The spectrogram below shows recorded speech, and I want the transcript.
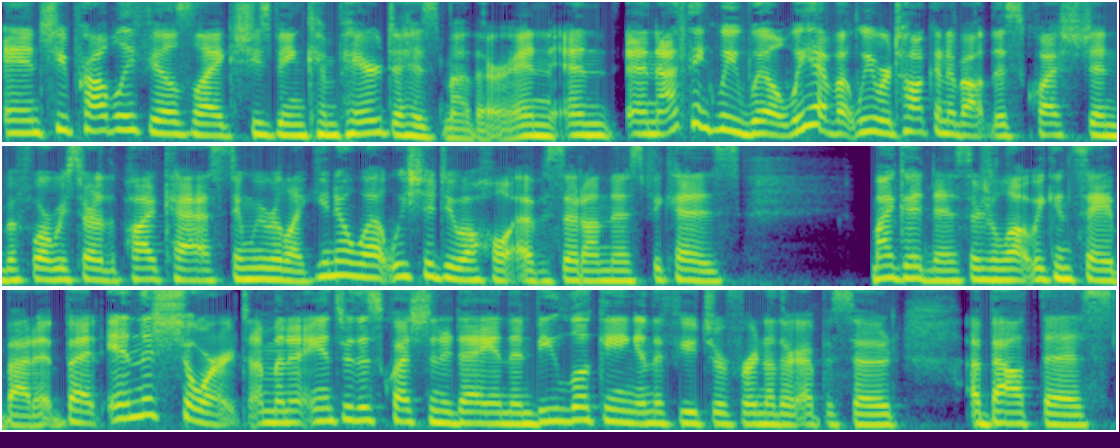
And she probably feels like she's being compared to his mother. And and and I think we will. We have a, we were talking about this question before we started the podcast and we were like, "You know what? We should do a whole episode on this because my goodness, there's a lot we can say about it. But in the short, I'm going to answer this question today and then be looking in the future for another episode about this.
